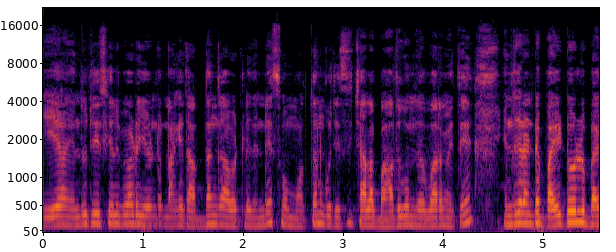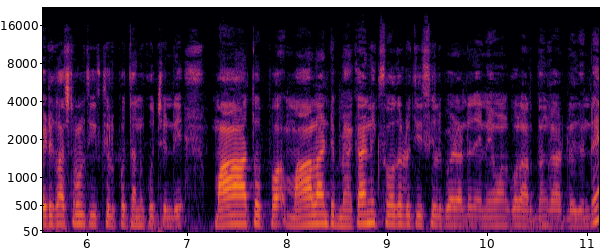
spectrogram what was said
ఏ ఎందుకు తీసుకెళ్ళిపోయాడు ఏంటో నాకైతే అర్థం కావట్లేదండి. సో మొత్తానికి వచ్చేసి చాలా బాధగా ఉంది వ్యవహారం అయితే. ఎందుకంటే బయట వాళ్ళు బయట కస్టమర్లు తీసుకెళ్ళిపోతే అనుకోవచ్చండి. మాతో మా లాంటి మెకానిక్ సోదరుడు తీసుకెళ్ళిపోయాడు అంటే నేను ఏమనుకోవాలి అర్థం కావట్లేదండి.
